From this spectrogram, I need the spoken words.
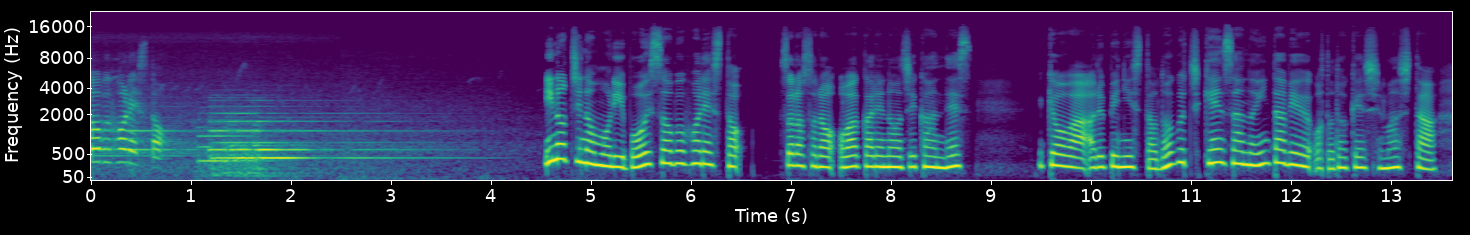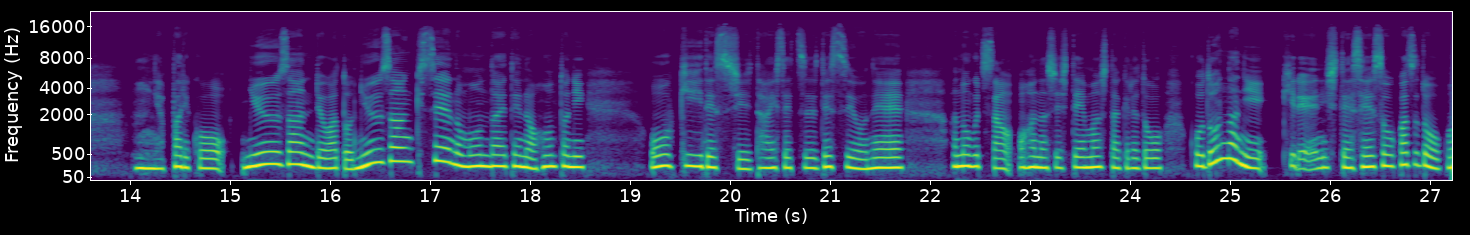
of Forest。命の森 Voice of Forest。そろそろお別れの時間です今日はアルピニスト野口健さんのインタビューお届けしました、うん、やっぱりこう入山料あと入山規制の問題というのは本当に大きいですし大切ですよね。野口さんお話ししていましたけれどこうどんなに綺麗にして清掃活動を行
